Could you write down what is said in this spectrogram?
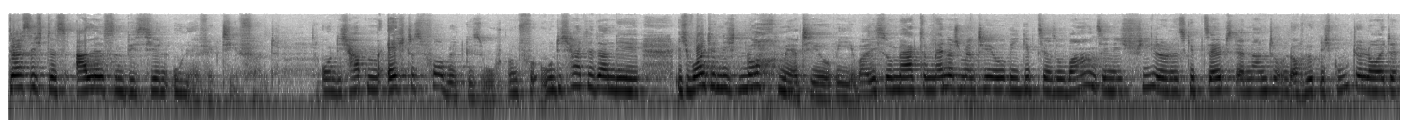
dass ich das alles ein bisschen uneffektiv fand. Und ich habe ein echtes Vorbild gesucht. Und, und ich hatte dann die, ich wollte nicht noch mehr Theorie, weil ich so merkte, Management-Theorie gibt es ja so wahnsinnig viel und es gibt selbsternannte und auch wirklich gute Leute.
